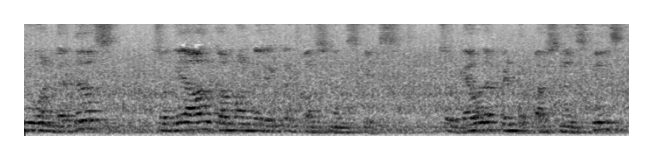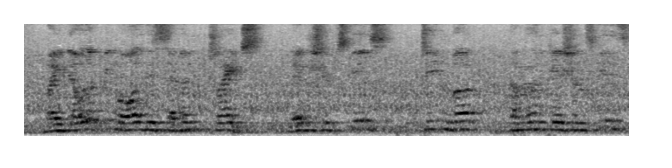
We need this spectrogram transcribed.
you and others. So they all come under interpersonal skills. So develop interpersonal skills by developing all these seven traits: leadership skills, teamwork, communication skills,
